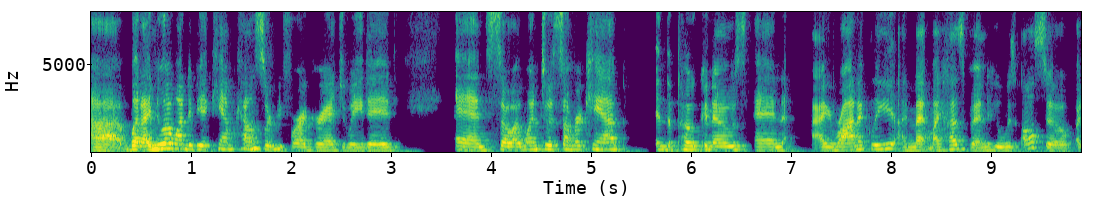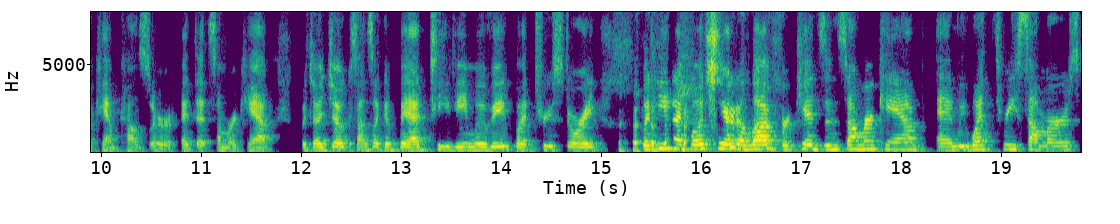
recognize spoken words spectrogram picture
uh, but I knew I wanted to be a camp counselor before I graduated. And so I went to a summer camp in the Poconos. And ironically, I met my husband, who was also a camp counselor at that summer camp, which I joke sounds like a bad TV movie, but true story. But he and I both shared a love for kids in summer camp. And we went three summers.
